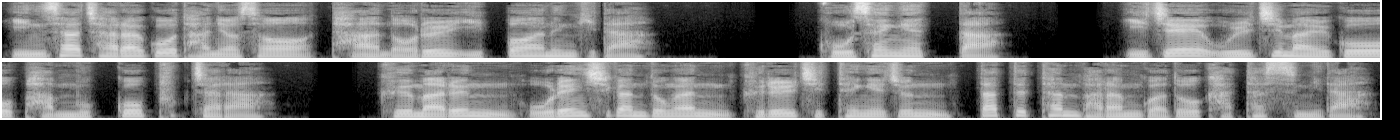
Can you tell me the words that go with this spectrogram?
인사 잘하고 다녀서 다 너를 이뻐하는 기다. 고생했다. 이제 울지 말고 밥 먹고 푹 자라. 그 말은 오랜 시간 동안 그를 지탱해준 따뜻한 바람과도 같았습니다.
